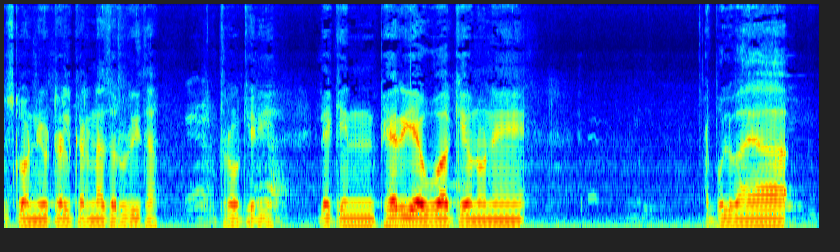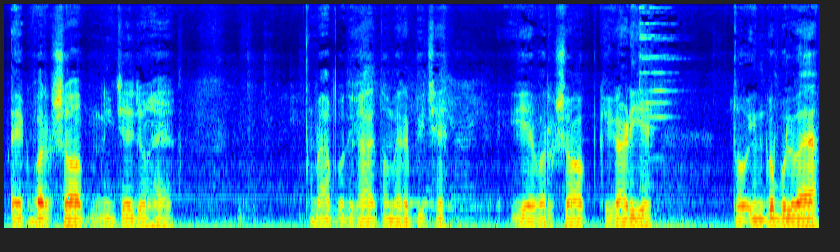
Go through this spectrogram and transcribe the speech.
उसको न्यूट्रल करना ज़रूरी था थ्रो के लिए। लेकिन फिर यह हुआ कि उन्होंने बुलवाया एक वर्कशॉप नीचे जो है, मैं आपको दिखाया तो मेरे पीछे। ये वर्कशॉप की गाड़ी है तो इनको बुलवाया।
